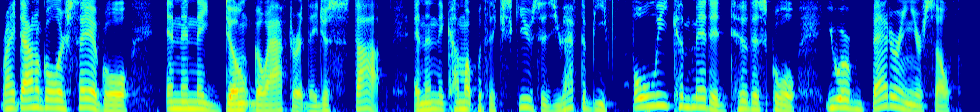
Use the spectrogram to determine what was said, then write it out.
write down a goal or say a goal and then they don't go after it. They just stop. And then they come up with excuses. You have to be fully committed to this goal. You are bettering yourself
